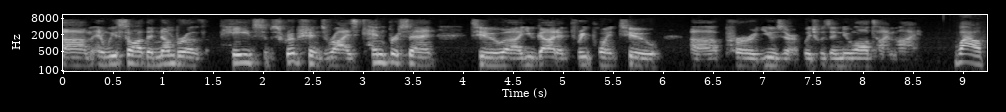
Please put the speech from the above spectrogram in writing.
um, and we saw the number of paid subscriptions rise 10% to uh, you got it 3.2 uh, per user, which was a new all-time high. Wow.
